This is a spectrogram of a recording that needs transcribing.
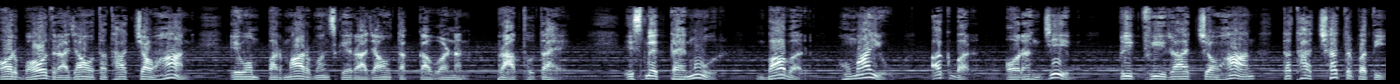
और बौद्ध राजाओं तथा चौहान एवं परमार वंश के राजाओं तक का वर्णन प्राप्त होता है। इसमें तैमूर, बाबर, हुमायूं, अकबर, औरंगज़ेब, पृथ्वीराज चौहान तथा छत्रपति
